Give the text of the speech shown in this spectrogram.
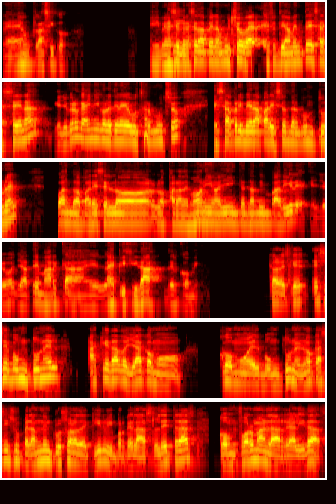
Es un clásico. Y merece, merece, la pena mucho ver efectivamente esa escena, que yo creo que a Íñigo le tiene que gustar mucho, esa primera aparición del Boom Tunnel, cuando aparecen los, los parademonios allí intentando invadir, que yo ya te marca la epicidad del cómic. Claro, es que ese Boom Tunnel ha quedado ya como, como el Boom Tunnel, ¿no? Casi superando incluso a lo de Kirby, porque las letras conforman la realidad.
